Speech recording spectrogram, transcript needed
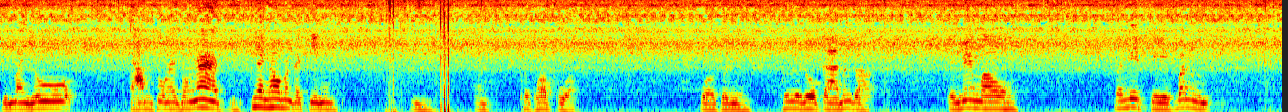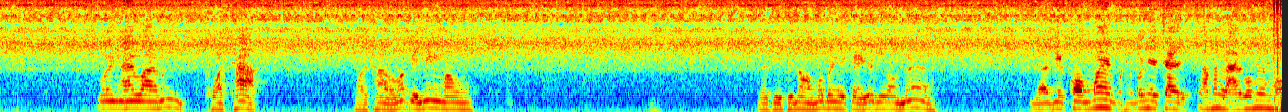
กินไม้อยู่ตามตรงไหนตรงหน้าเงี้ยเขามันก็กินอันเฉพาะปวกปวกตัวนี้คือฤดูกาลมันก็เป็นแมงเมา มันมีปีกมันว่าไงว่ามันถอดคาบถอดคาบออกมาเป็นแมงเมา เดี๋ยวสิพี่น้องมาเบิ่งไกลๆเด้อพี่น้องนะอย่าสิกองไม้ให้เบิ่งไกลๆว่ามันหลายบ่แม่นเมา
